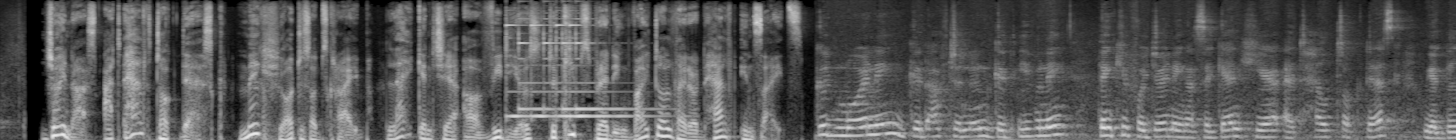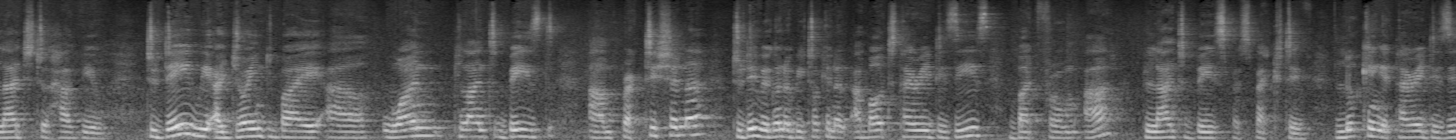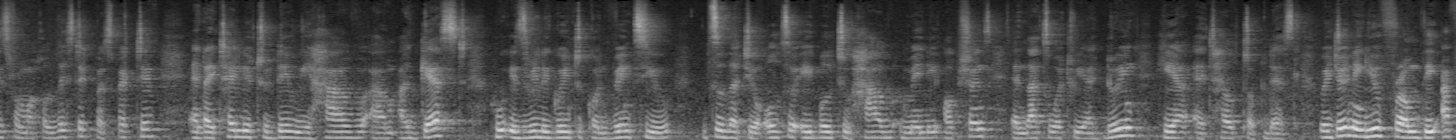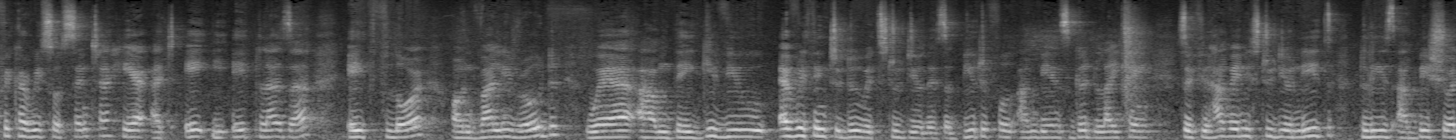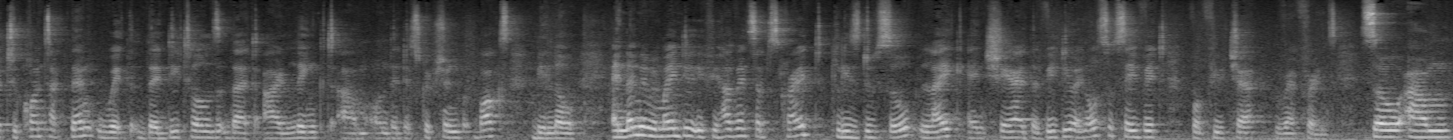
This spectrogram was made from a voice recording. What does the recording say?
Join us at Health Talk Desk. Make sure to subscribe, like, and share our videos to keep spreading vital thyroid health insights. Good morning, good afternoon, good evening. Thank you for joining us again here at Health Talk Desk. We are glad to have you. Today we are joined by uh, one plant-based um, practitioner. Today we're going to be talking about thyroid disease, but from a plant-based perspective, looking at thyroid disease from a holistic perspective. And I tell you today we have um, a guest who is really going to convince you so that you're also able to have many options and that's what we are doing here at Health Talk Desk. We're joining you from the Africa Resource Center here at AEA Plaza, 8th floor on Valley Road where um, they give you everything to do with studio. There's a beautiful ambience, good lighting. So if you have any studio needs, please uh, be sure to contact them with the details that are linked um, on the description box below. And let me remind you, if you haven't subscribed, please do so, like and share the video and also save it for future reference. So um,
